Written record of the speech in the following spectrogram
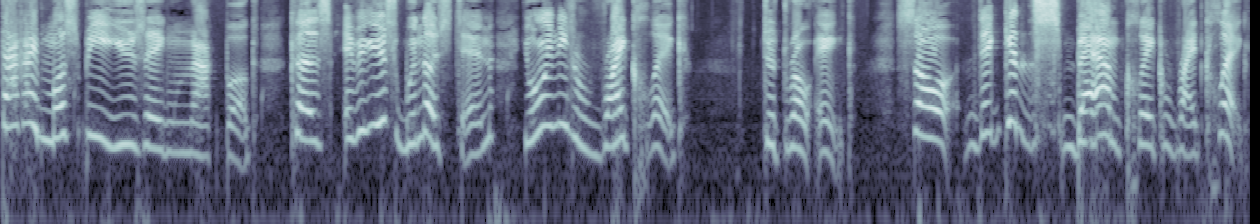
that guy must be using MacBook. Because if you use Windows 10, you only need to right click to throw ink. So they can spam click right click.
